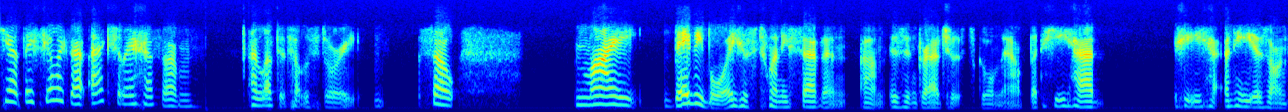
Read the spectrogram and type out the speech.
yeah, they feel like that. Actually, I have. Um, I love to tell the story. So, my baby boy, who's 27, um, is in graduate school now, but he had, he and he is on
